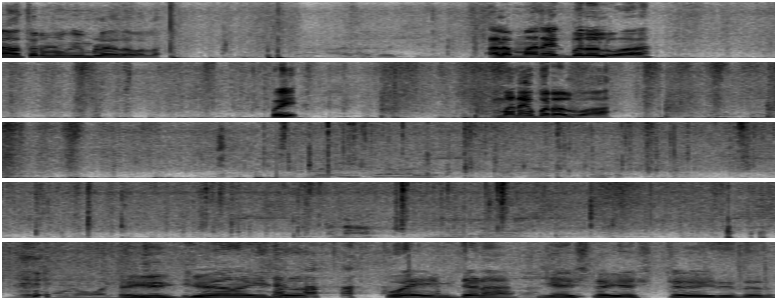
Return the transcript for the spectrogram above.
ಆ ಥರನೂ ಇಂಬಳ ಇದಾವಲ್ಲ. ಅಲ್ಲ ಮನೆಗೆ ಬರಲ್ವಾ? ಬೈ. ಮನೆಗೆ ಬರಲ್ವಾ? ಅಯ್ಯೋ ಏನೋ ಇದು? ಓಯ್ ನಿಜಣ ಎಷ್ಟು ಎಷ್ಟು ಇದಿದೆ ಅದು?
